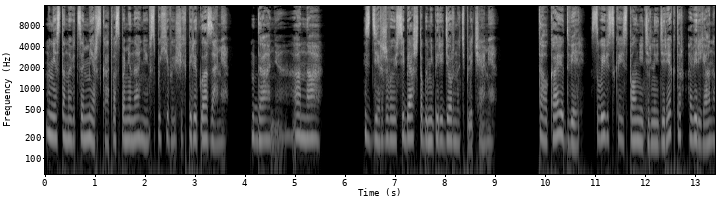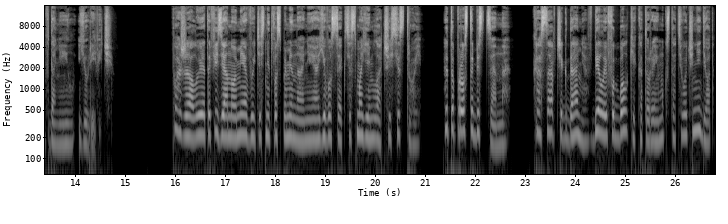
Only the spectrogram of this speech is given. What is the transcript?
Мне становится мерзко от воспоминаний, вспыхивающих перед глазами. Даня, она. Сдерживаю себя, чтобы не передернуть плечами. Толкаю дверь с вывеской «Исполнительный директор Аверьянов Даниил Юрьевич». Пожалуй, эта физиономия вытеснит воспоминания о его сексе с моей младшей сестрой. Это просто бесценно. Красавчик Даня в белой футболке, которая ему, кстати, очень идет,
